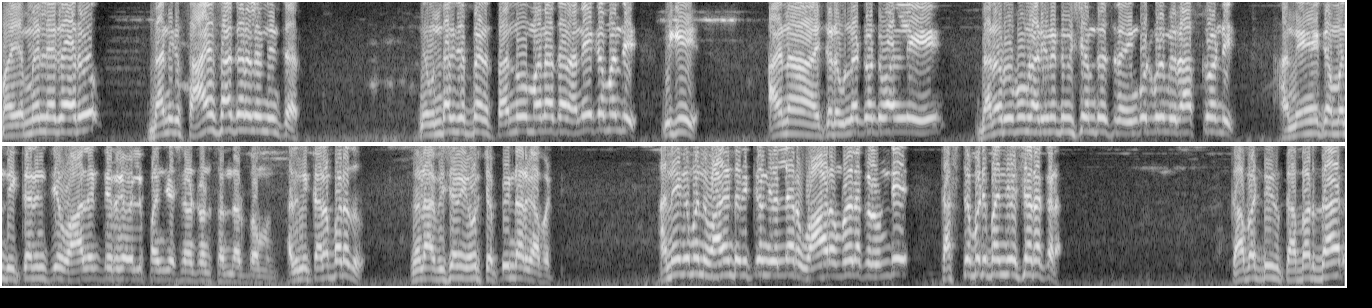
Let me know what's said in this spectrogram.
మా ఎమ్మెల్యే గారు దానికి సహాయ సహకారాలు అందించారు. నేను ఉందాక చెప్పాను తను మన తను అనేక మంది. మీకు ఆయన ఇక్కడ ఉన్నటువంటి వాళ్ళని ధన రూపంలో అడిగినట్టు విషయం తెలుసు ఇంకోటి కూడా మీరు రాసుకోండి. అనేక మంది ఇక్కడ నుంచి వాలంటీర్గా వెళ్ళి పనిచేసినటువంటి సందర్భం ఉంది. అది మీకు కనపడదు. ఎందుకంటే ఆ విషయం ఎవరు చెప్పిండారు కాబట్టి. అనేక మంది వాలంటీర్ ఇక్కడి నుంచి వెళ్ళారు. వారం రోజులు అక్కడ ఉండి కష్టపడి పనిచేశారు అక్కడ. కాబట్టి ఖబర్దార్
